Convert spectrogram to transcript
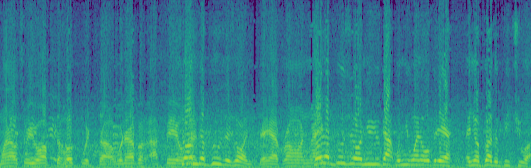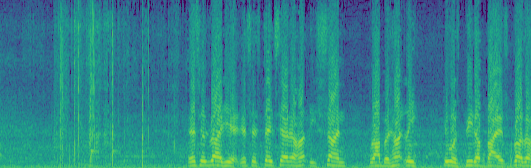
103 off the hook with uh, whatever I feel Show them the bruises on you. they have ruined Show the me. bruises on you you got when you went over there and your brother beat you up. This is right here. This is State Senator Huntley's son, Robert Huntley. He was beat up by his brother,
